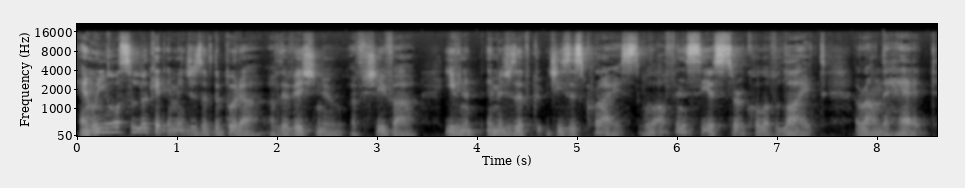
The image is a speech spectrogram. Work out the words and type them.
And when you also look at images of the Buddha, of the Vishnu, of Shiva, even images of Jesus Christ, we'll often see a circle of light around the head,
